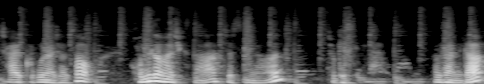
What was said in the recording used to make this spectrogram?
잘 구분하셔서 건강한 식사 하셨으면 좋겠습니다. 감사합니다.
